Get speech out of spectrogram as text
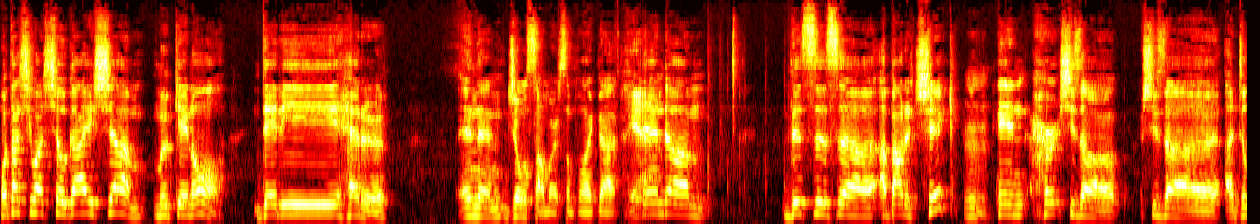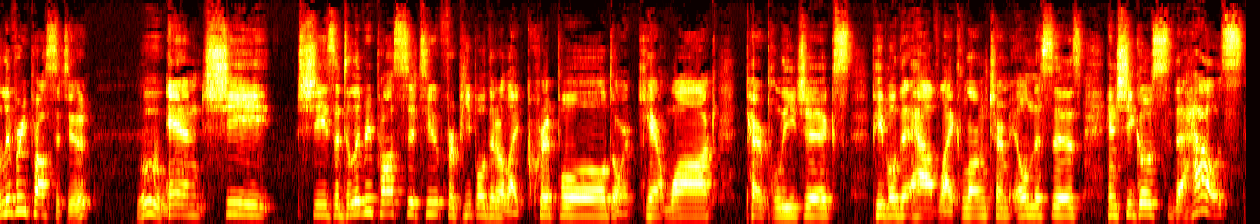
私は障害者向けのデリヘル and then Joe Summer or something like that. Yeah. And um, this is uh, about a chick and her. She's a she's a, a delivery prostitute Ooh. and she she's a delivery prostitute for people that are like crippled or can't walk paraplegics people that have like long-term illnesses. And she goes to the house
